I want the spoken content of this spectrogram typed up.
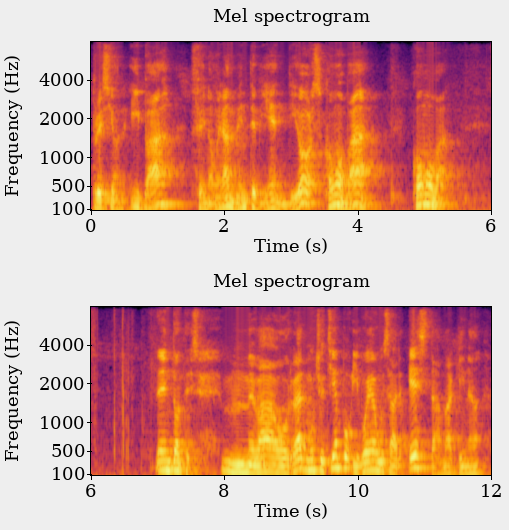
presión. Y va fenomenalmente bien. Dios, ¿cómo va? ¿Cómo va? Entonces, me va a ahorrar mucho tiempo y voy a usar esta máquina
